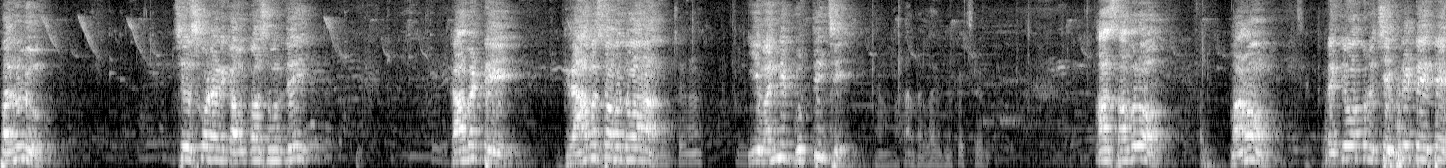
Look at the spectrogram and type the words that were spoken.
పనులు చేసుకోవడానికి అవకాశం ఉంది. కాబట్టి గ్రామ సభ ద్వారా ఇవన్నీ గుర్తించి ఆ సభలో మనం ప్రతి ఒక్కరు చెప్పినట్టయితే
